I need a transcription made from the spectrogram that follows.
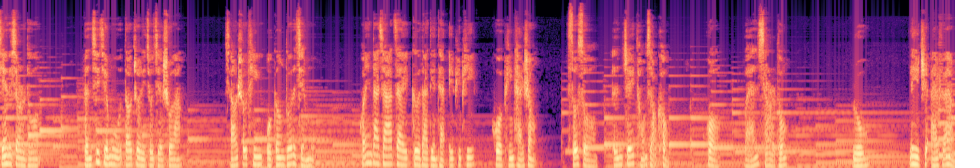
亲爱的小耳朵，本期节目到这里就结束啦。想要收听我更多的节目，欢迎大家在各大电台 APP 或平台上搜索 “NJ 童小扣”或“晚安小耳朵”，如荔枝 FM、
